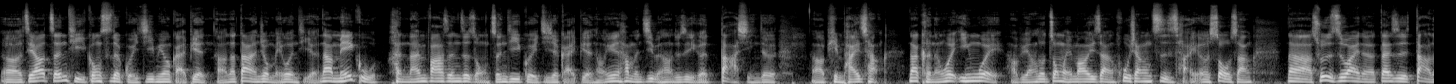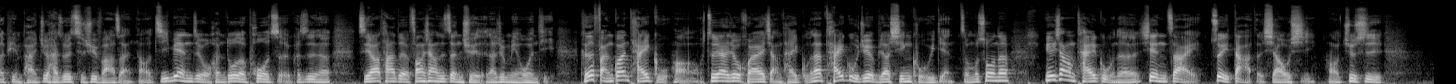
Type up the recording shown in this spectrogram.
呃，只要整体公司的轨迹没有改变啊，那当然就没问题了。那美股很难发生这种整体轨迹的改变哈，因为他们基本上就是一个大型的啊品牌厂，那可能会因为啊，比方说中美贸易战互相制裁而受伤。那除此之外呢，但是大的品牌就还是会持续发展啊，即便有很多的波折，可是呢，只要它的方向是正确的，那就没有问题。可是反观台股哈，接下来就回来讲台股，那台股就会比较辛苦一点，怎么说呢？因为像台股呢，现在最大的消息哦，就是。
